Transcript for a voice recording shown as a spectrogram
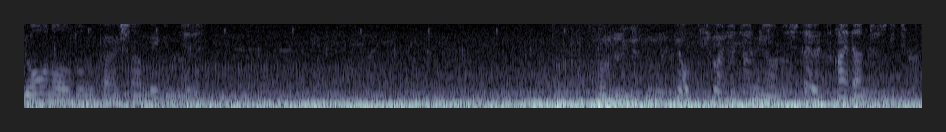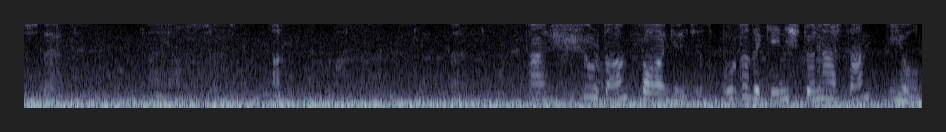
yoğun olduğunu perşembe günleri. Düz gidiyor değil mi? Yok şöyle dönüyoruz. Evet aynen düz gidiyoruz. Evet. Ben yanlış söyledim. Evet. Yani şuradan sağa gireceğiz. Burada da geniş dönersen iyi olur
